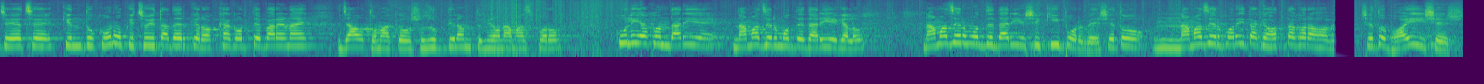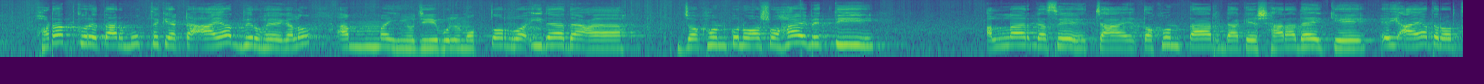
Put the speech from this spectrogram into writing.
চেয়েছে, কিন্তু কোনো কিছুই তাদেরকে রক্ষা করতে পারে নাই। যাও, তোমাকেও সুযোগ দিলাম, তুমিও নামাজ পড়ো। কুলি এখন দাঁড়িয়ে নামাজের মধ্যে দাঁড়িয়ে গেল। নামাজের মধ্যে দাঁড়িয়ে সে কি পড়বে? সে তো নামাজের পরেই তাকে হত্যা করা হবে। সে তো ভয়ই শেষ। হঠাৎ করে তার মুখ থেকে একটা আয়াত বের হয়ে গেল আম্মা ইউজিবুল মোত্তর ইদা দা যখন কোনো অসহায় ব্যক্তি আল্লাহর কাছে চায়, তখন তার ডাকে সাড়া দেয় কে? এই আয়াতের অর্থ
